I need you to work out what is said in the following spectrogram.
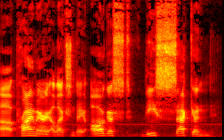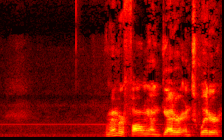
Uh, primary election day, August the 2nd. Remember, to follow me on Gettr and Twitter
